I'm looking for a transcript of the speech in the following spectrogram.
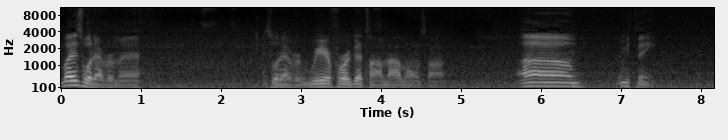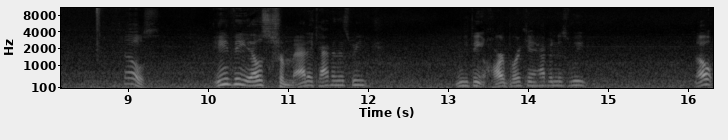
But it's whatever, man. It's whatever. We're here for a good time, not a long time. Um, let me think. Else? Anything else traumatic happened this week? Anything heartbreaking happened this week? Nope.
